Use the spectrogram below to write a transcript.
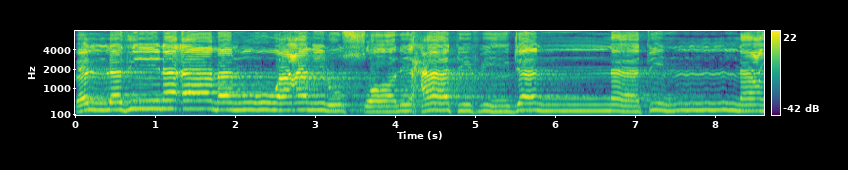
فالذين آمنوا وعملوا الصالحات في جنات النعيم.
